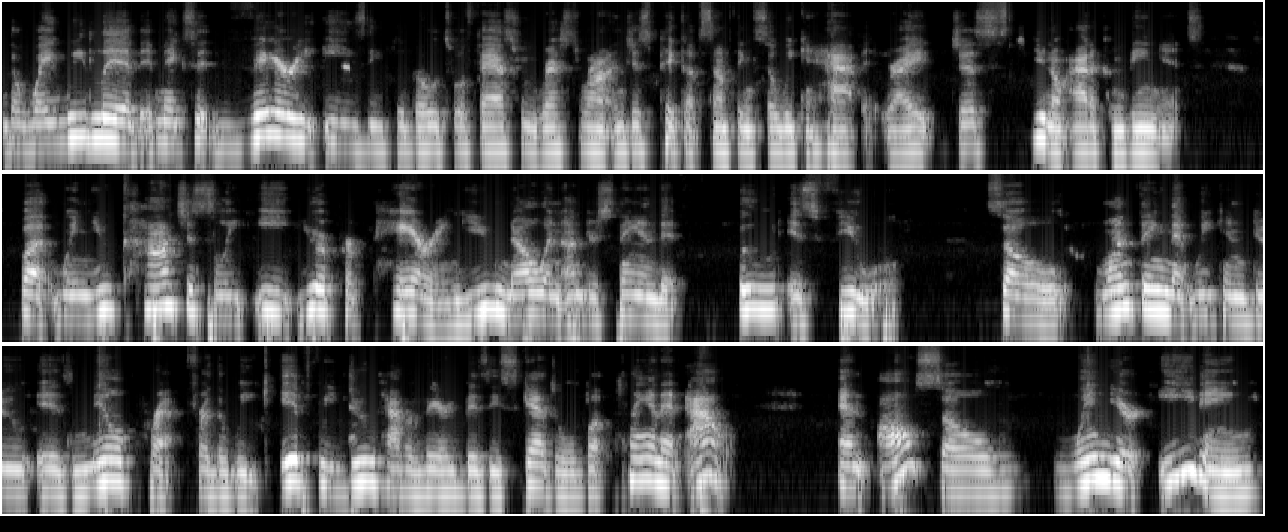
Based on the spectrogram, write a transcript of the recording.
The way we live, it makes it very easy to go to a fast food restaurant and just pick up something so we can have it, right? Just, you know, out of convenience. But when you consciously eat, you're preparing, you know, and understand that food is fuel so, one thing that we can do is meal prep for the week if we do have a very busy schedule, but plan it out. And also, when you're eating,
